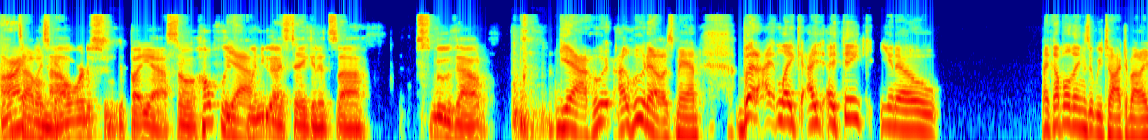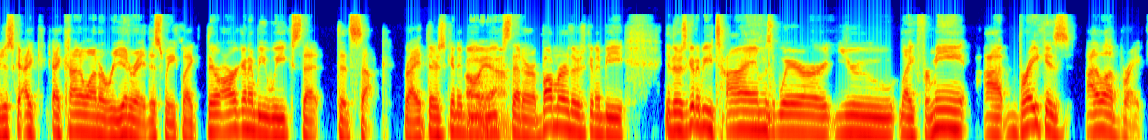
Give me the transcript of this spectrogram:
all right well, now good. we're just but yeah so hopefully Yeah. when you guys take it it's uh smooth out yeah who who knows man but i like i i think you know a couple of things that we talked about i just i, I kind of want to reiterate this week like there are going to be weeks that that suck right there's going to be Oh, yeah. weeks that are a bummer there's going to be there's going to be times where you like for me uh break is i love break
